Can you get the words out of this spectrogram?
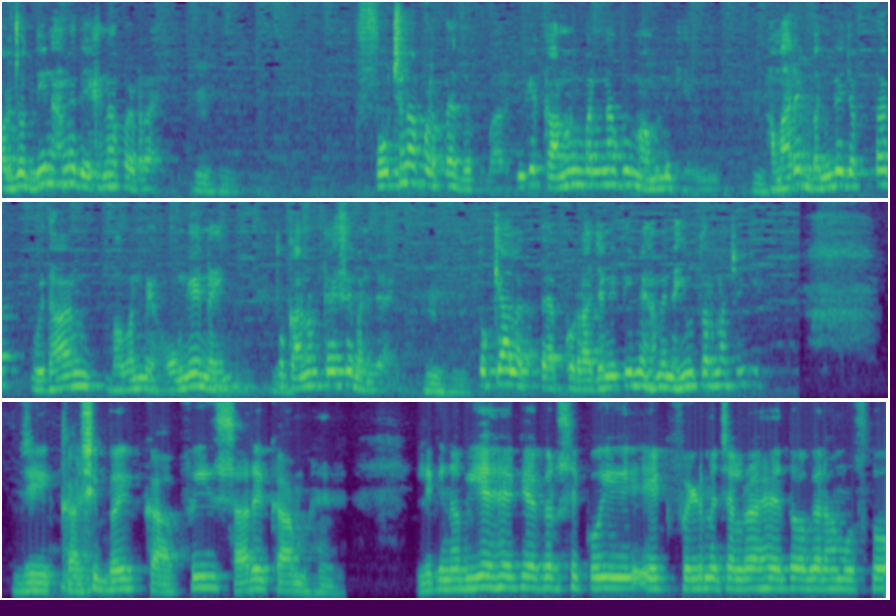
और जो दिन हमें देखना पड़ रहा है सोचना पड़ता है दस बार क्योंकि कानून बनना कोई मामूली खेल नहीं है हम्म। हमारे बंदे जब तक विधान भवन में होंगे नहीं तो हम्म। कानून कैसे बन जाएगा हम्म, तो क्या लगता है आपको राजनीति में हमें नहीं उतरना चाहिए जी काशिफ भाई काफ़ी सारे काम हैं लेकिन अब यह है कि अगर से कोई एक फ़ील्ड में चल रहा है तो अगर हम उसको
